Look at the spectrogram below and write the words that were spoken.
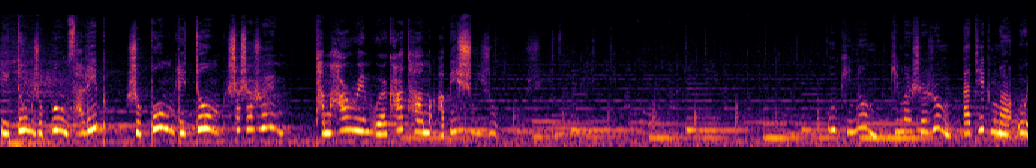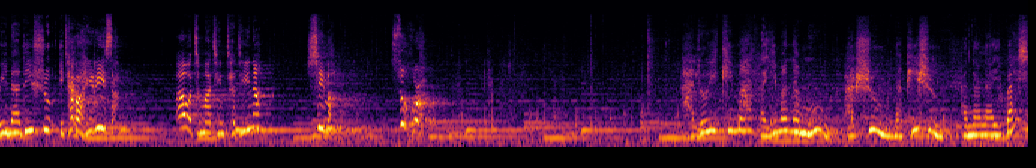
Les tomes, je pomme, salib, je pomme, les tomes, chacha jume, tam harim, ou akatam, abishmi. kinum kimasharum atik ma u inadishu itabahirisa awatamatin tadina. Shima. Suhura Aloi kima raima namu, ashum na pishum, anala ibash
